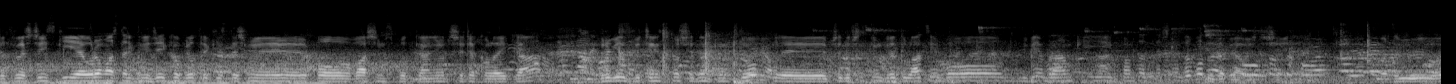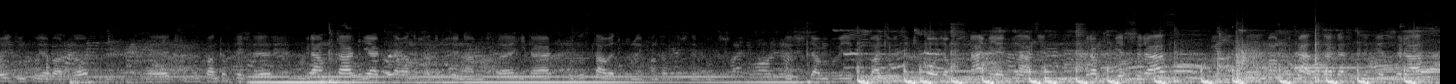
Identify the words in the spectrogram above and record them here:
Piotr Leszczyński, Euromaster Gniedziejko. Piotrek, jesteśmy po Waszym spotkaniu, trzecia kolejka. Drugie zwycięstwo, 7 punktów. Yy, Przede wszystkim gratulacje, bo dwie bramki i fantastyczne zawody zagrałeś dzisiaj. Bardzo mi miło i dziękuję bardzo. E, Wszyscy fantastyczne. Gram tak jak cała nasza drużyna myślę i tak jak pozostałe drużyny fantastyczne. Też chciałbym powiedzieć, że bardzo wysoki poziom, przynajmniej jak dla mnie. Gram tu pierwszy raz, e, mam okazję zagrać tutaj pierwszy raz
